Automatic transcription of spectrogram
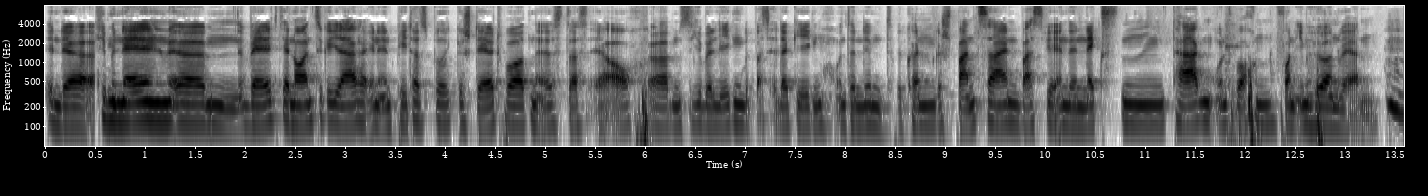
in der kriminellen ähm, Welt der 90er Jahre in, in Petersburg gestellt worden ist, dass er auch ähm, sich überlegen wird, was er dagegen unternimmt. Wir können gespannt sein, was wir in den nächsten Tagen und Wochen von ihm hören werden. Mhm.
